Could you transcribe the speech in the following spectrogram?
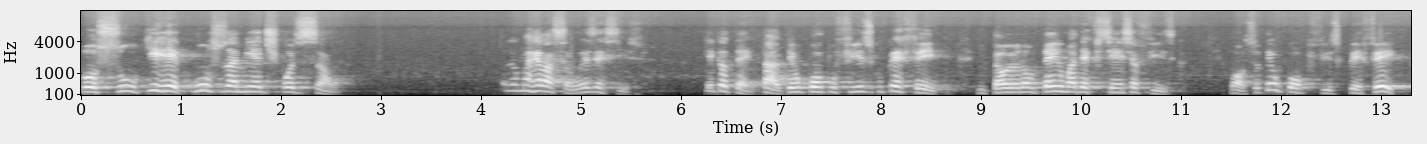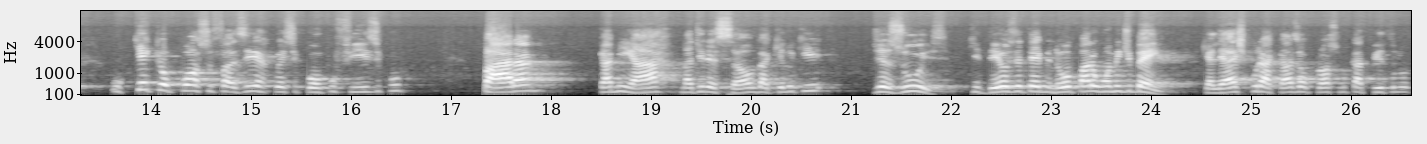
possuo que recursos à minha disposição? Fazer uma relação, um exercício. O que, que eu tenho? Tá, eu tenho um corpo físico perfeito, então eu não tenho uma deficiência física. Bom, se eu tenho um corpo físico perfeito, o que, que eu posso fazer com esse corpo físico para caminhar na direção daquilo que Jesus, que Deus determinou para o homem de bem, que aliás, por acaso, é o próximo capítulo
